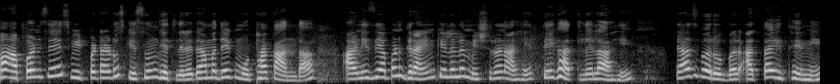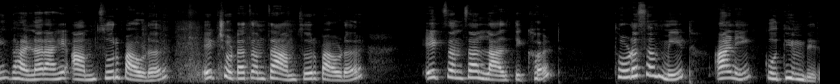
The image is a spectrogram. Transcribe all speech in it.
मग आपण जे स्वीट पटाटोज किसून घेतलेले त्यामध्ये एक मोठा कांदा आणि जे आपण ग्राइंड केलेलं मिश्रण आहे ते घातलेलं आहे. त्याचबरोबर आता इथे मी घालणार आहे आमचूर पावडर एक छोटा चमचा आमचूर पावडर एक चमचा लाल तिखट थोडंसं मीठ आणि कोथिंबीर.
